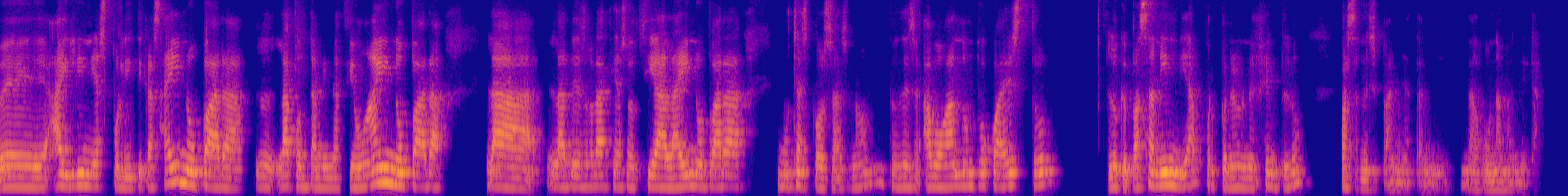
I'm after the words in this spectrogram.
eh, hay líneas políticas, ahí no para la contaminación, ahí no para la, la, desgracia social, ahí no para muchas cosas, ¿no? Entonces, abogando un poco a esto, lo que pasa en India, por poner un ejemplo, pasa en España también, de alguna manera.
